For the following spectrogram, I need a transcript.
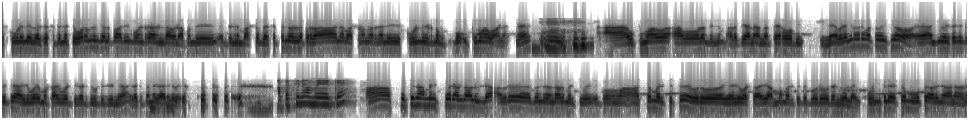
സ്കൂളിൽ പിന്നെ ചോറൊന്നും ചിലപ്പോൾ അധികം കൊണ്ടുവരാനുണ്ടാവില്ല അപ്പം പിന്നെ ഭക്ഷണം വിശപ്പിനുള്ള പ്രധാന ഭക്ഷണം എന്ന് പറഞ്ഞാൽ ഈ സ്കൂളിൽ നിന്ന് കിട്ടുന്ന ഉപ്പുമാവാണ്. ഏഹ് ആ ഉപ്പുമാവ് ആവോളം തിന്നും. അതൊക്കെയാണ് അന്നത്തെ ഹോബി. പിന്നെ എവിടെയെങ്കിലും ഒരു പത്ത് പൈസയോ അഞ്ചു അഞ്ച് പൈസയൊക്കെ കിട്ടിയാൽ അതിന് പോയി മുട്ടായി മേടിച്ച് കടിച്ചു കൂട്ടി തിന്നുക ഇതൊക്കെ തന്നെ കാര്യങ്ങൾ. അപ്പച്ചനും അമ്മയൊക്കെ? ആ അപ്പച്ചനും അമ്മ ഇപ്പൊ രണ്ടാളും ഇല്ല അവർ പിന്നെ രണ്ടാളും അച്ഛൻ മരിച്ചിട്ട് ഒരു ഏഴ് വർഷമായി. അമ്മ മരിച്ചിട്ട് ഇപ്പൊ ഒരു രണ്ടു കൊല്ലമായി കുടുംബത്തിലെ ഏറ്റവും മൂത്ത ആൾ ഞാനാണ്.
